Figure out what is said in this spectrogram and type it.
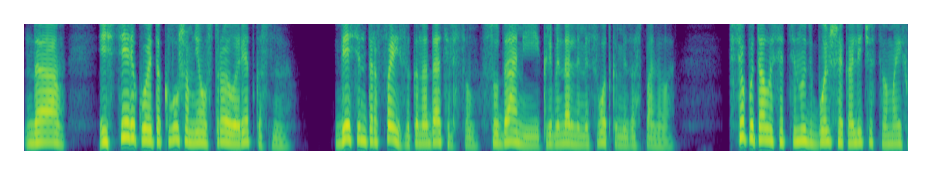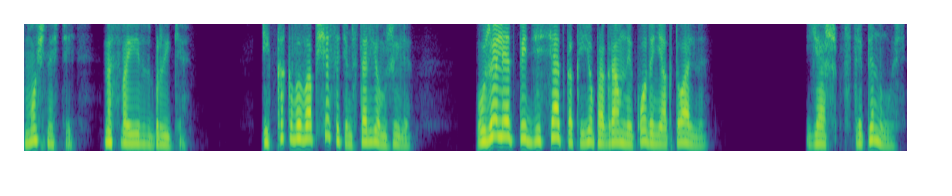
Да, истерику эта клуша мне устроила редкостную. Весь интерфейс законодательством, судами и криминальными сводками заспамила. Все пыталась оттянуть большее количество моих мощностей на свои взбрыки. И как вы вообще с этим старьем жили? Уже лет пятьдесят, как ее программные коды не актуальны. Я ж встрепенулась.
